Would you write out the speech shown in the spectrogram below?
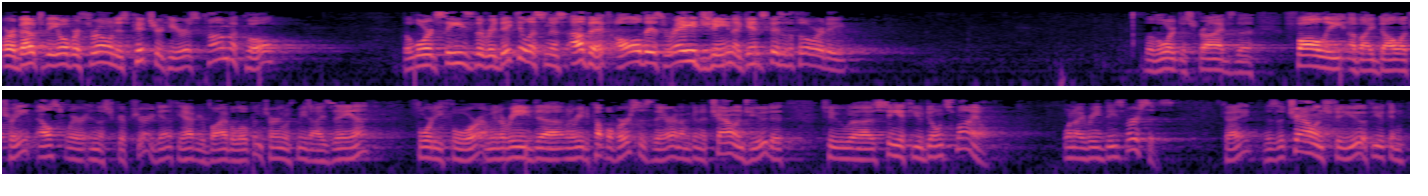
or about to be overthrown is pictured here as comical. The Lord sees the ridiculousness of it, all this raging against his authority. The Lord describes the folly of idolatry elsewhere in the Scripture. Again, if you have your Bible open, turn with me to Isaiah 44. I'm going to read, uh, I'm going to read a couple verses there, and I'm going to challenge you to, to uh, see if you don't smile when I read these verses. Okay? This is a challenge to you if you can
